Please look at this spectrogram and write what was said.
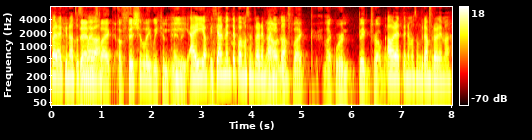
para que un auto se Then mueva. it's like officially we can Y panic. ahí oficialmente podemos entrar en Now it pánico. looks like like we're in big trouble. Ahora tenemos un gran problema.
